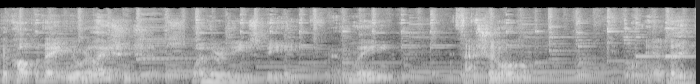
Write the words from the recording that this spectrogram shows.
to cultivate new relationships, whether these be friendly, professional, romantic.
